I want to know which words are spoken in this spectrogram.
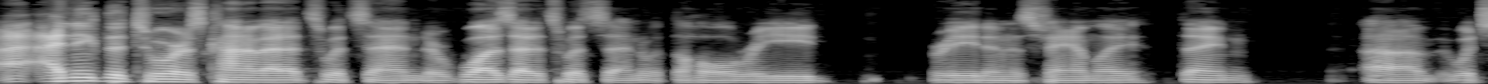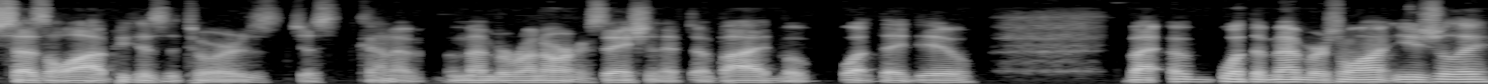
I, I think the tour is kind of at its wits end or was at its wits end with the whole Reed Reed and his family thing. Um, which says a lot because the tour is just kind of a member run organization. They have to abide by what they do, but uh, what the members want usually.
